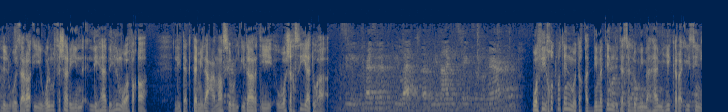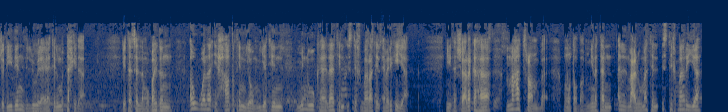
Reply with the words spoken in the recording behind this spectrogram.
للوزراء والمستشارين لهذه الموافقة لتكتمل عناصر الإدارة وشخصياتها. وفي خطوة متقدمة لتسلم مهامه كرئيس جديد للولايات المتحدة. يتسلم بايدن أول إحاطة يومية من وكالات الاستخبارات الأمريكية. لتشاركها مع ترامب متضمنة المعلومات الاستخبارية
